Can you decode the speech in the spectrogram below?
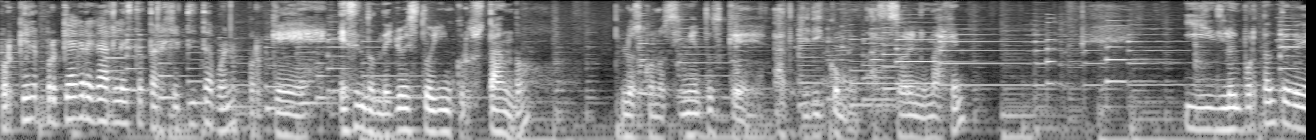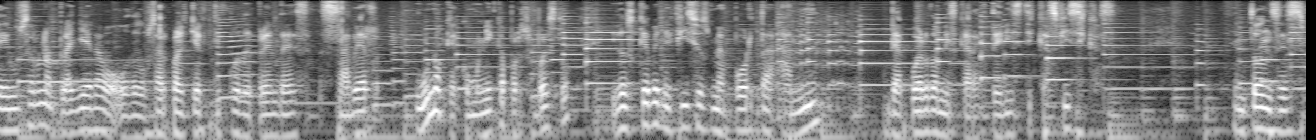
¿Por qué, ¿Por qué agregarle esta tarjetita? Bueno, porque es en donde yo estoy incrustando los conocimientos que adquirí como asesor en imagen. Y lo importante de usar una playera o de usar cualquier tipo de prenda es saber, uno, que comunica por supuesto, y dos, qué beneficios me aporta a mí de acuerdo a mis características físicas. Entonces,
